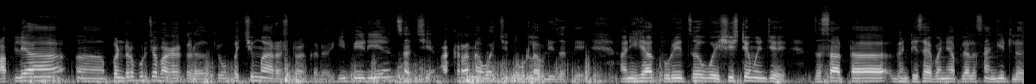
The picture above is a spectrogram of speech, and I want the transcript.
आपल्या पंढरपूरच्या भागाकडं किंवा पश्चिम महाराष्ट्राकडं ही बी डी एन सातशे अकरा नावाची तूर लावली जाते. आणि ह्या तुरीचं वैशिष्ट्य म्हणजे जसं आता घंटीसाहेबांनी आपल्याला सांगितलं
